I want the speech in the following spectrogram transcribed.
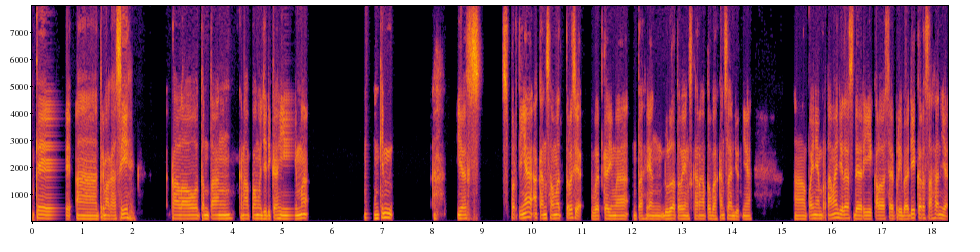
Oke, uh, terima kasih. Kalau tentang kenapa mau jadi kahima, mungkin ya sepertinya akan sama terus ya buat kahima entah yang dulu atau yang sekarang atau bahkan selanjutnya. Uh, poin yang pertama jelas dari kalau saya pribadi keresahan ya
